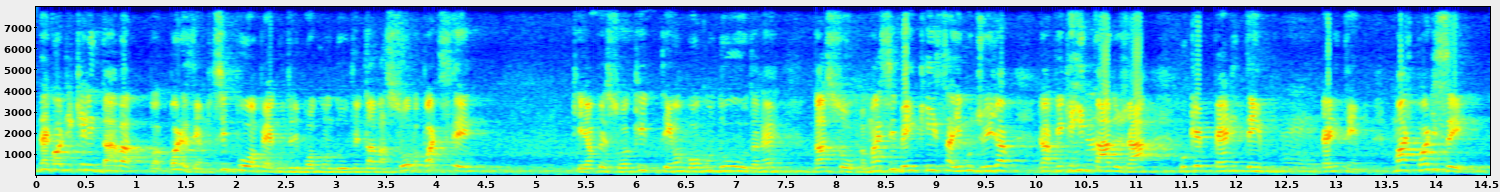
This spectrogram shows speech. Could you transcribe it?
Negócio de que ele dava, por exemplo, se for uma pergunta de boa conduta, ele dava sopa, pode ser. Que é uma pessoa que tem uma boa conduta, né? Da sopa. Mas se bem que isso aí o juiz já, já fica irritado já, porque perde tempo. Perde tempo. Mas pode ser.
